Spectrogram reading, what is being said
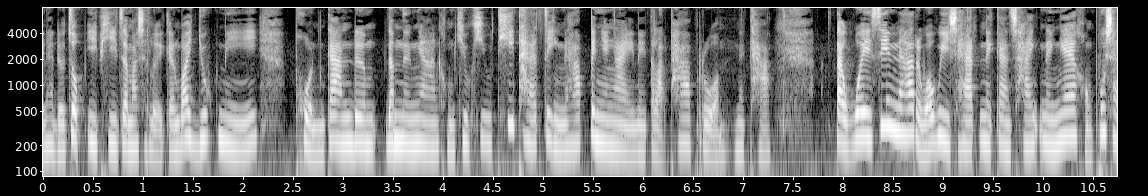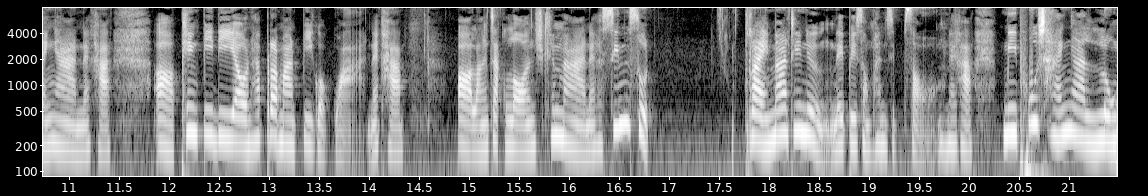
นะเดี๋ยวจบ EP จะมาเฉลยกันว่ายุคนี้ผลการเดิมดำเนินงานของ QQ ที่แท้จริงนะคะเป็นยังไงในตลาดภาพรวมนะคะ แต่เวซินนะคะหรือว่า WeChat ในการใช้ในแง่ของผู้ใช้งานนะคะเเพียงปีเดียวนะคะประมาณปีกว่าๆนะคะหลังจาก launch ขึ้นมานะคะสิ้นสุดไตรมาสที่ 1 ในปี 2012 นะคะ มีผู้ใช้งานลง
